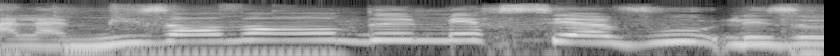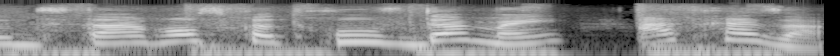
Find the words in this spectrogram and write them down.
à la mise en onde. Merci à vous, les auditeurs. On se retrouve demain à 13h.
